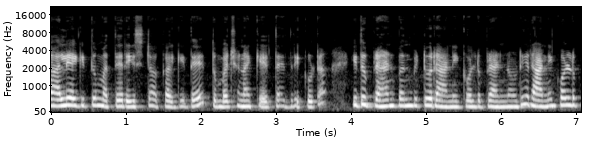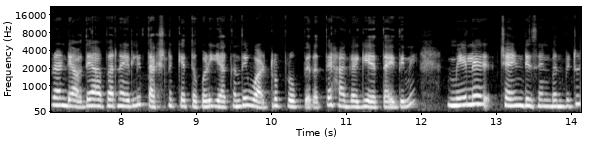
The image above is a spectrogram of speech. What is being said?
ಖಾಲಿಯಾಗಿತ್ತು ಮತ್ತು ರೀಸ್ಟಾಕ್ ಆಗಿದೆ, ತುಂಬ ಚೆನ್ನಾಗಿ ಕೇಳ್ತಾ ಇದ್ರಿ ಕೂಡ. ಇದು ಬ್ರ್ಯಾಂಡ್ ಬಂದುಬಿಟ್ಟು ರಾಣಿ ಗೋಲ್ಡ್ ಬ್ರ್ಯಾಂಡ್ ನೋಡಿ, ರಾಣಿ ಗೋಲ್ಡ್ ಬ್ರ್ಯಾಂಡ್ ಯಾವುದೇ ಆಭರಣ ಇರಲಿ, ತಕ್ಷಣಕ್ಕೆ ತೊಗೊಳ್ಳಿ, ಯಾಕಂದರೆ ವಾಟ್ರ್ ಪ್ರೂಫ್ ಇರುತ್ತೆ, ಹಾಗಾಗಿ ಹೇಳ್ತಾ ಇದ್ದೀನಿ. ಮೇಲೆ ಚೈನ್ ಡಿಸೈನ್ ಬಂದುಬಿಟ್ಟು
